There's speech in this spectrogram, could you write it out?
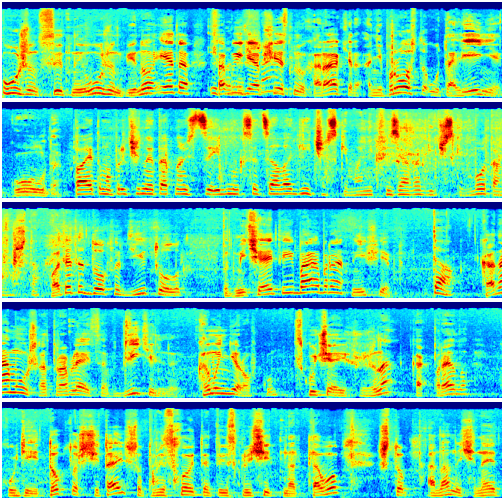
ужин, сытный ужин, вино – это И событие подышать. общественного характера, а не просто утоление голода. Поэтому причины это относятся именно к социологическим, а не к физиологическим. Вот оно что. Вот этот доктор-диетолог подмечает и обратный эффект. Так, Когда муж отправляется в длительную командировку, скучающая жена, как правило, худеет. Доктор считает, что происходит это исключительно от того, что она начинает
